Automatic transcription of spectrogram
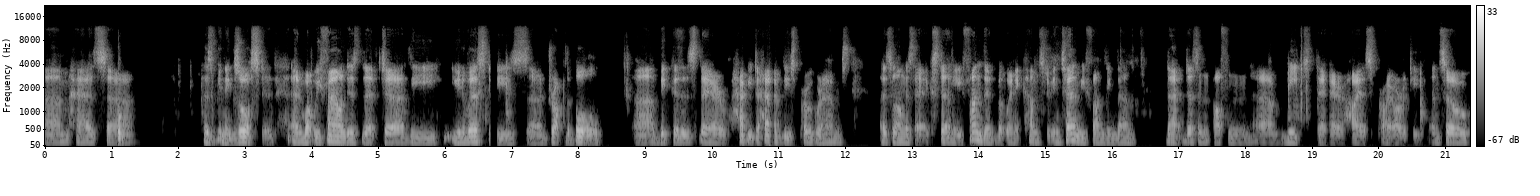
um, has uh, has been exhausted. And what we found is that uh, the universities uh, drop the ball uh, because they're happy to have these programs as long as they're externally funded. But when it comes to internally funding them, that doesn't often um, meet their highest priority. And so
